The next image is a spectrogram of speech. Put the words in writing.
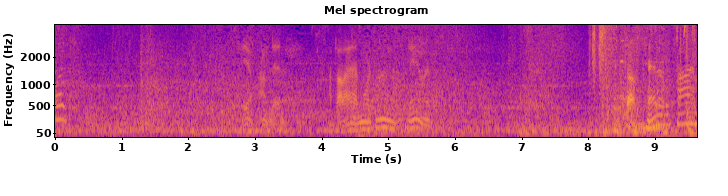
What? Yeah, I'm dead. I thought I had more time. Damn it. About 10 at a time?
